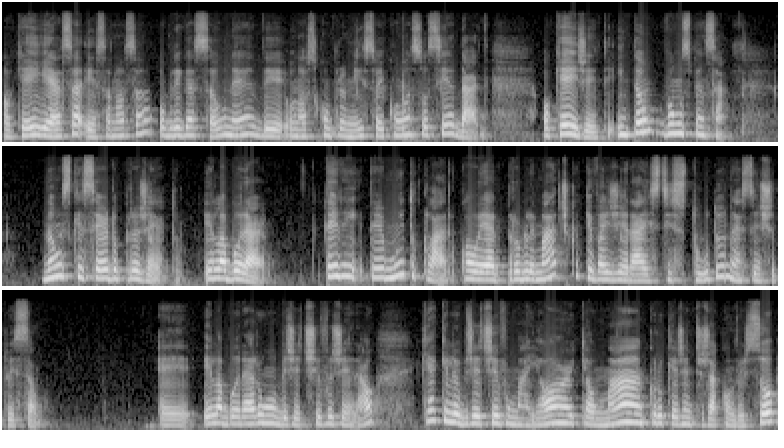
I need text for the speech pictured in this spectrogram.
ok? E essa, essa é a nossa obrigação, né, de, o nosso compromisso aí com a sociedade. Ok, gente? Então, vamos pensar. Não esquecer do projeto, elaborar, ter, ter muito claro qual é a problemática que vai gerar este estudo nessa instituição. É, elaborar um objetivo geral, que é aquele objetivo maior, que é o macro, que a gente já conversou.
